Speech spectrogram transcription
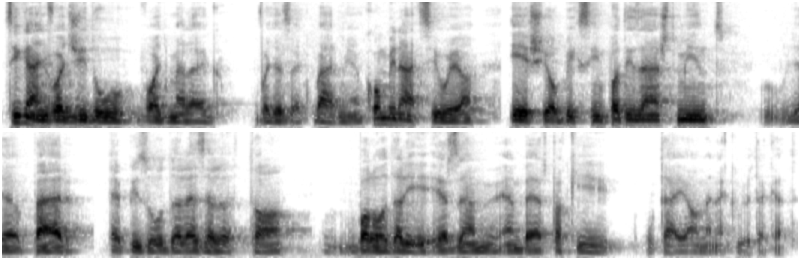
cigány vagy zsidó vagy meleg, vagy ezek bármilyen kombinációja, és jobbik szimpatizást, mint ugye pár epizóddal ezelőtt a baloldali érzelmű embert, aki utálja a menekülteket.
